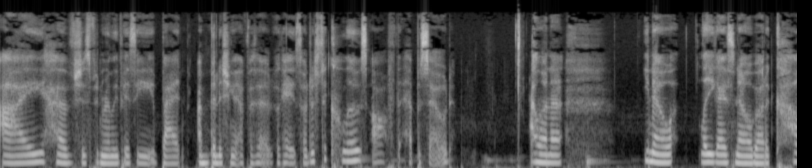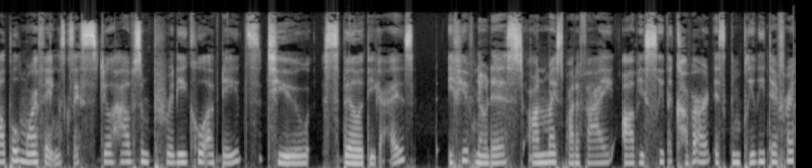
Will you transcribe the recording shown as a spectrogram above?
I have just been really busy, but I'm finishing the episode. Okay, so just to close off the episode, I wanna, you know, let you guys know about a couple more things because I still have some pretty cool updates to spill with you guys. If you've noticed on my Spotify, obviously the cover art is completely different.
